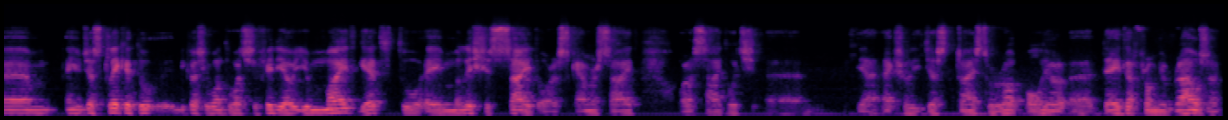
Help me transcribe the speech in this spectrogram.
um, and you just click it to, because you want to watch the video, you might get to a malicious site or a scammer site or a site which um, yeah, actually just tries to rob all your uh, data from your browser.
